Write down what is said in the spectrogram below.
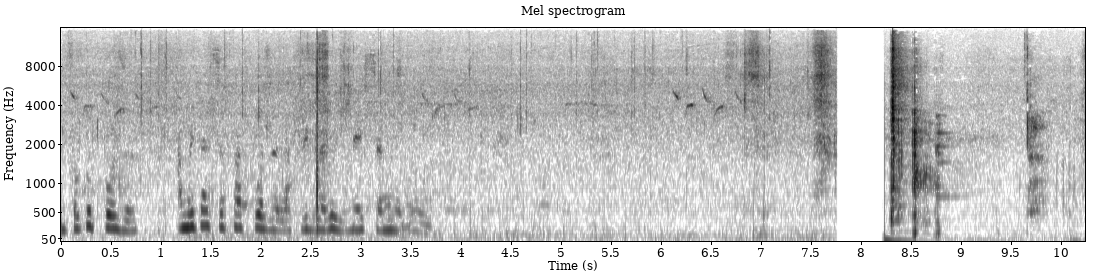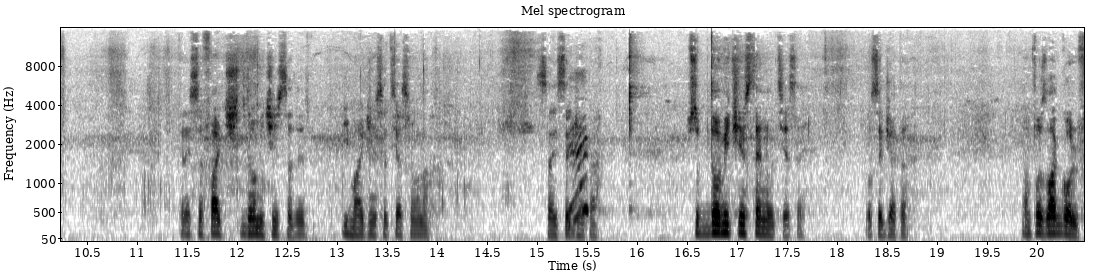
Am făcut poză. Am uitat să fac poză la frigăruii mei să nu uit. Trebuie să faci 2500 de imagini să-ți iasă una. Să ai săgeata. Sub 2500 nu ți iese o săgeată. Am fost la golf.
